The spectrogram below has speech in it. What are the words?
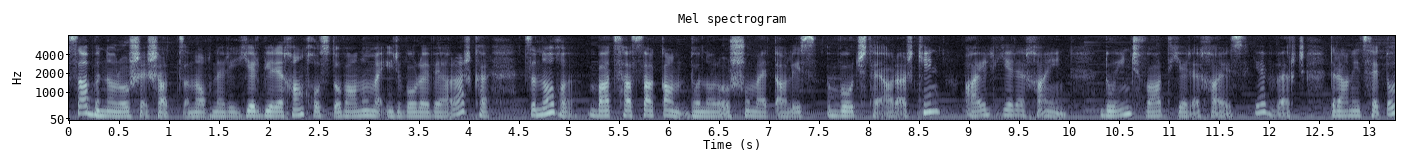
Սա բնորոշ է շատ ծնողների, երբ երեխան խոստովանում է իր որևէ արարքը, ծնողը բացասական բնորոշում է տալիս ոչ թե արարքին, այլ երեխային։ Դու ինչ վատ երեխա ես եւ վերջ։ Դրանից հետո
